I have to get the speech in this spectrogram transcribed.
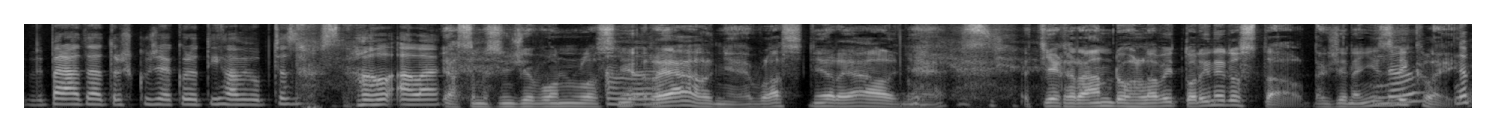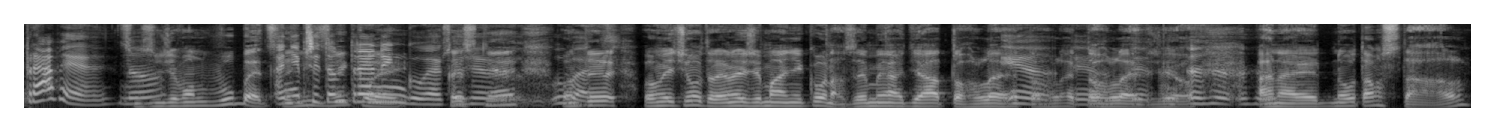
vypadá to trošku, že jako do té hlavy občas dostal, ale... Já si myslím, že on vlastně ale... reálně, vlastně reálně těch rán do hlavy tolik nedostal, takže není no, zvyklý. No právě. No. Myslím, že on vůbec Ani při tom zvyklý. tréninku, jako Přesně, že vůbec. On, ty, on většinou trénuje, že má někoho na zemi a dělá tohle, jo, tohle, jo, tohle, jo, že jo. Uh, uh. A najednou tam stál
